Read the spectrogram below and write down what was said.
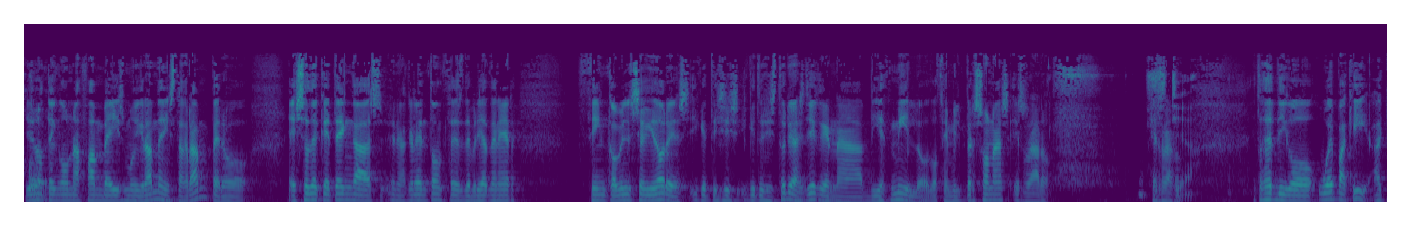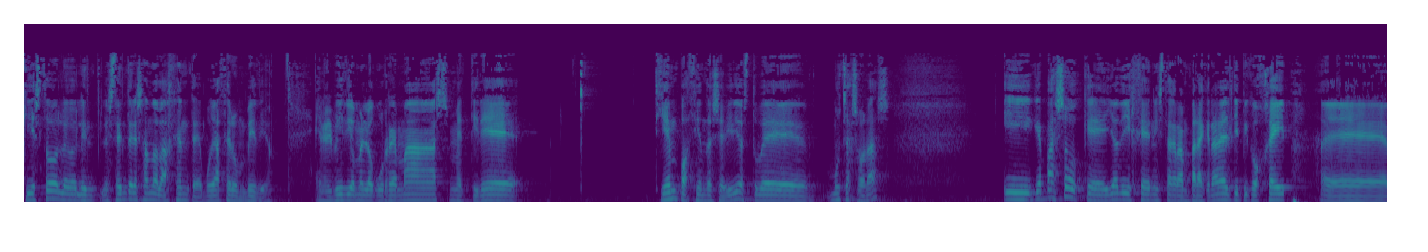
Yo no Joder. tengo una fanbase muy grande en Instagram, pero eso de que tengas, en aquel entonces debería tener 5.000 seguidores y que, tus, y que tus historias lleguen a 10.000 o 12.000 personas es raro. Es raro. Entonces digo, web aquí, aquí esto le, le- le está interesando a la gente, voy a hacer un vídeo. En el vídeo me lo ocurre más, me tiré tiempo haciendo ese vídeo, estuve muchas horas. ¿Y qué pasó? Que yo dije en Instagram, para crear el típico hype, eh,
